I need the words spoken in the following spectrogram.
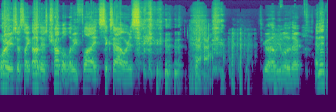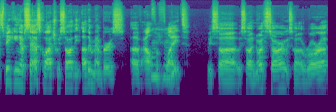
or he's just like, oh, there's trouble. Let me fly six hours to go help people over there. And then speaking of Sasquatch, we saw the other members of Alpha Mhm. Flight. We saw we saw Northstar. We saw Aurora.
